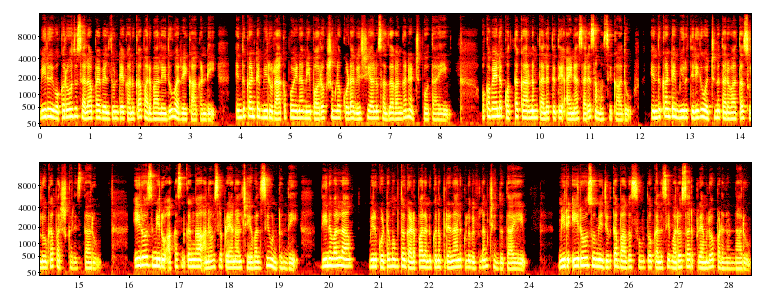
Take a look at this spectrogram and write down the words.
మీరు ఒకరోజు సెలవుపై వెళ్తుంటే కనుక పర్వాలేదు వర్రే కాకండి. ఎందుకంటే మీరు రాకపోయినా మీ పరోక్షంలో కూడా విషయాలు సజావంగా నడిచిపోతాయి. ఒకవేళ కొత్త కారణం తలెత్తితే అయినా సరే సమస్య కాదు. ఎందుకంటే మీరు తిరిగి వచ్చిన తర్వాత సులువుగా పరిష్కరిస్తారు. ఈరోజు మీరు ఆకస్మికంగా అనవసర ప్రయాణాలు చేయవలసి ఉంటుంది. దీనివల్ల మీరు కుటుంబంతో గడపాలనుకున్న ప్రణాళికలు విఫలం చెందుతాయి. మీరు ఈరోజు మీ జీవిత భాగస్వామితో కలిసి మరోసారి ప్రేమలో పడనున్నారు.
